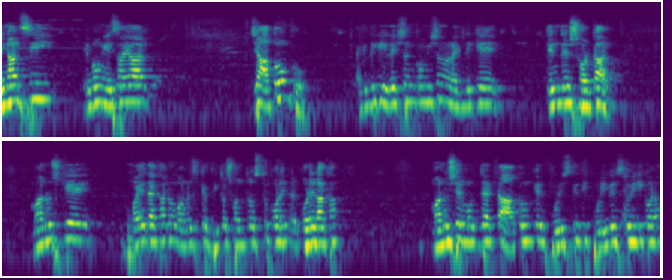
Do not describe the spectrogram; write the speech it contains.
এনআরসি এবং এসআইআর যে আতঙ্ক, একদিকে ইলেকশন কমিশন আর একদিকে কেন্দ্রের সরকার, মানুষকে ভয় দেখানো, মানুষকে ভীত সন্ত্রস্ত করে করে রাখা, মানুষের মধ্যে একটা আতঙ্কের পরিস্থিতি, পরিবেশ তৈরি করা।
